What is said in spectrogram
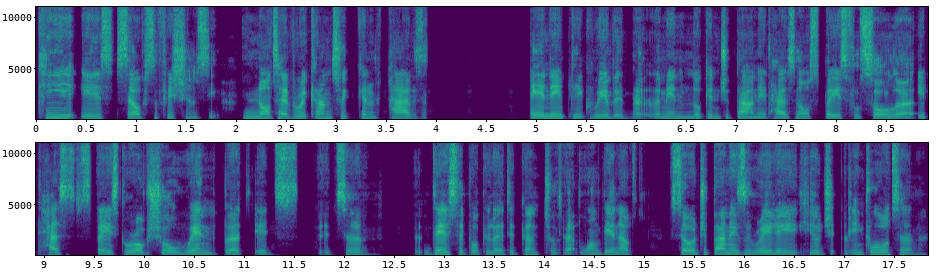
key is self sufficiency. Not every country can have any degree of it. I mean, look in Japan, it has no space for solar. It has space for offshore wind, but it's it's a densely populated country. That won't be enough. So Japan is a really huge importer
